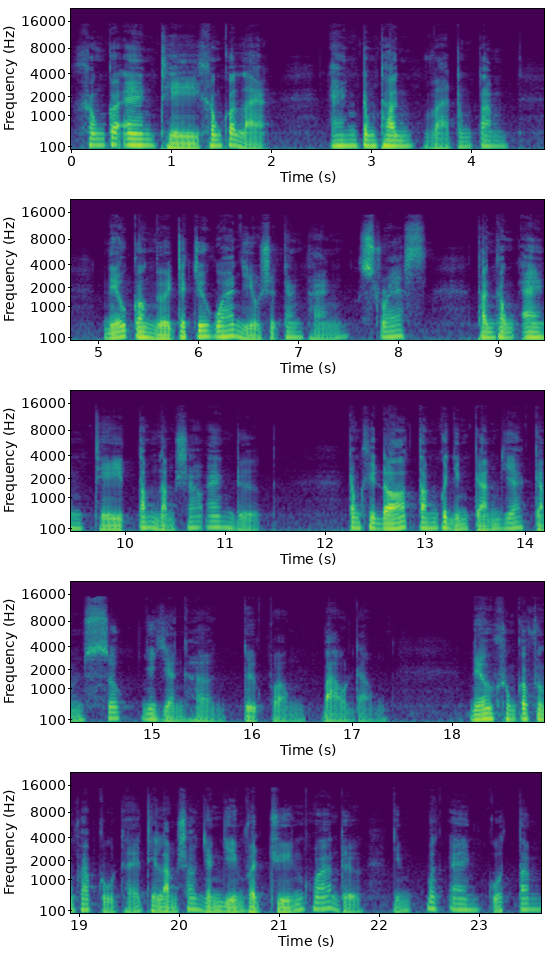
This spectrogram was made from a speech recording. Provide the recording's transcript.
Không có an thì không có lạc. An trong thân và trong tâm. Nếu con người chất chứa quá nhiều sự căng thẳng, stress, thân không an thì tâm làm sao an được? Trong khi đó, tâm có những cảm giác, cảm xúc như giận hờn, tuyệt vọng, bạo động. Nếu không có phương pháp cụ thể thì làm sao nhận diện và chuyển hóa được những bất an của tâm?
